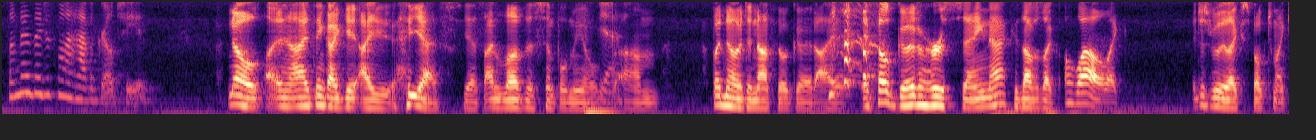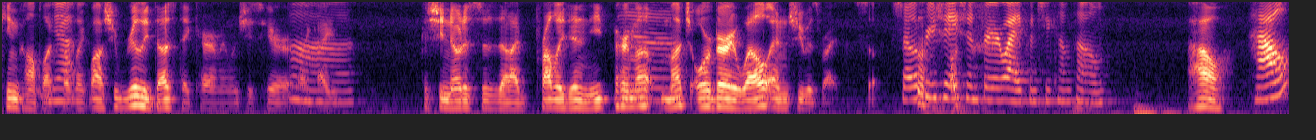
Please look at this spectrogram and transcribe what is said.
Sometimes I just want to have a grilled cheese." No, and I think I get. I yes, yes. I love the simple meals. Yes. Um, but no, it did not feel good. I it felt good her saying that because I was like, oh wow, like it just really like spoke to my king complex. Yeah. I was like, wow, she really does take care of me when she's here. Like I because she notices that I probably didn't eat very mu- much or very well, and she was right. So show appreciation for your wife when she comes home. how? How?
